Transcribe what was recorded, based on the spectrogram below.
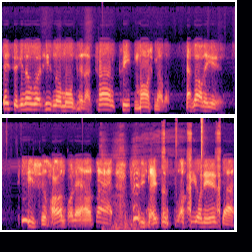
They said, you know what? He's no more than a concrete marshmallow. That's all he is. He's just hard on the outside, he's nice and fluffy on the inside.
